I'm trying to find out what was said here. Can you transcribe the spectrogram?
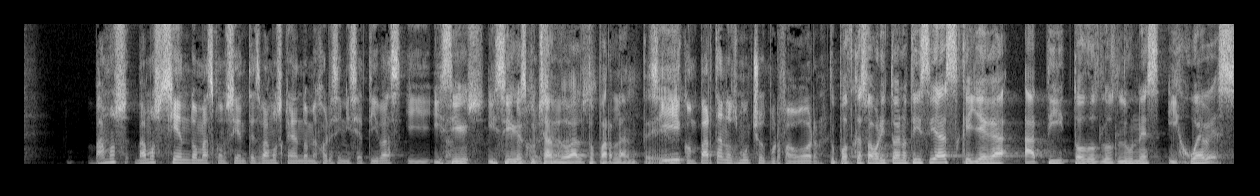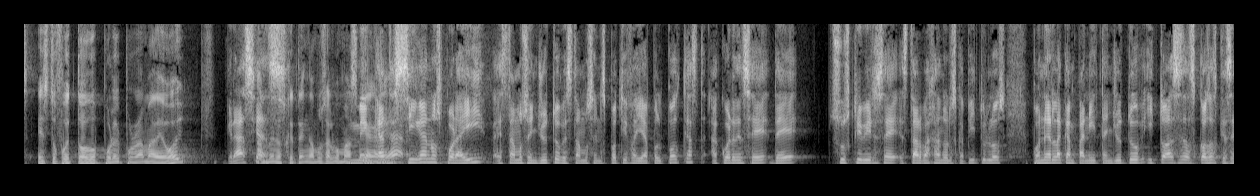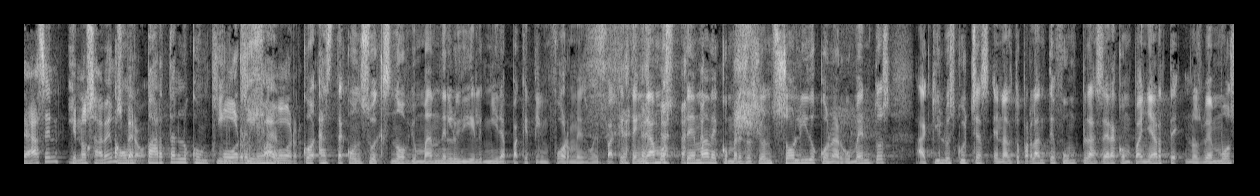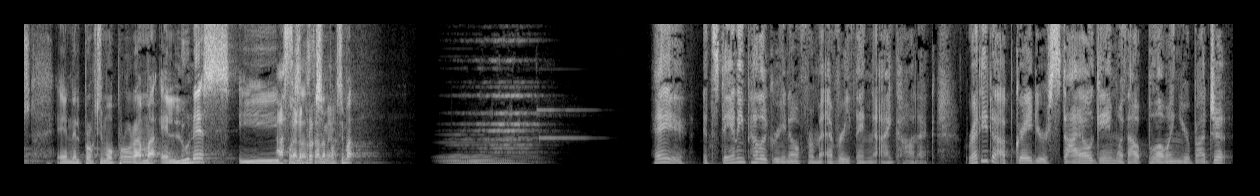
vamos, vamos siendo más conscientes, vamos creando mejores iniciativas y, Y, sigue, y sigue escuchando Alto Parlante. Sí, compártanos mucho, por favor. Tu podcast favorito de noticias que llega a ti todos los lunes y jueves. Esto fue todo por el programa de hoy. Gracias. A menos que tengamos algo más Me que encanta. agregar. Síganos por ahí. Estamos en YouTube, estamos en Spotify y Apple Podcast. Acuérdense de suscribirse, estar bajando los capítulos, poner la campanita en YouTube y todas esas cosas que se hacen que no sabemos, pero Compártanlo con quien por quieran. favor. Con- hasta con su exnovio. Mándenlo y dile, mira, para que te informes, güey. Para que tengamos tema de conversación sólido con argumentos. Aquí lo escuchas en Alto Parlante. Fue un placer acompañarte. Nos vemos en el próximo programa el lunes. Y Hasta pues la hasta la próxima. próxima. Hey, it's Danny Pellegrino from Everything Iconic. Ready to upgrade your style game without blowing your budget?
